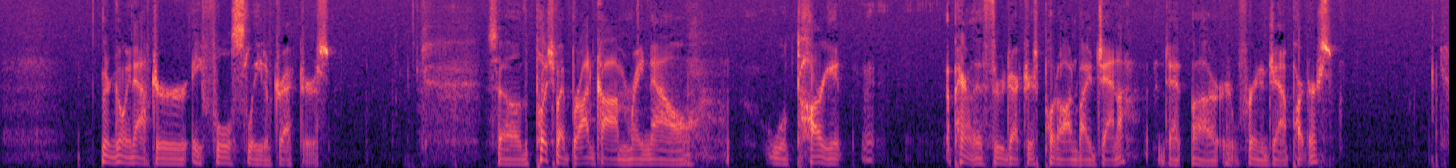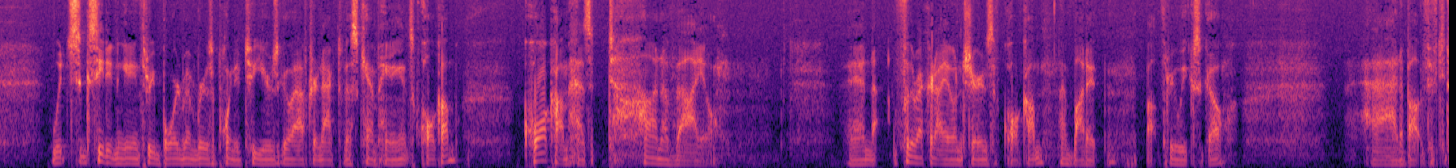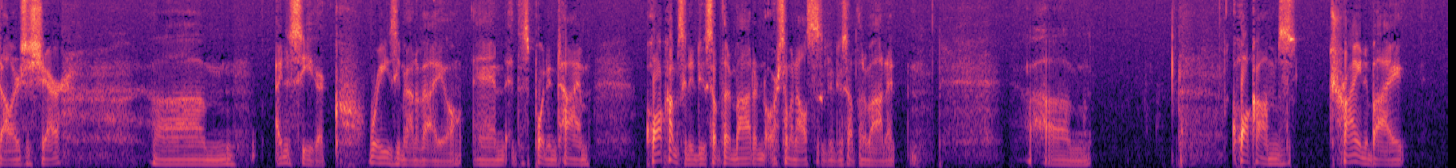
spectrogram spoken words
they're going after a full slate of directors. So, the push by Broadcom right now will target apparently the three directors put on by Jana, uh, referring to Jana Partners, which succeeded in getting three board members appointed two years ago after an activist campaign against Qualcomm. Qualcomm has a ton of value. And for the record, I own shares of Qualcomm. I bought it about three weeks ago. at about $50 a share. Um, I just see a crazy amount of value. And at this point in time, Qualcomm's going to do something about it, or someone else is going to do something about it. Um, Qualcomm's trying to buy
